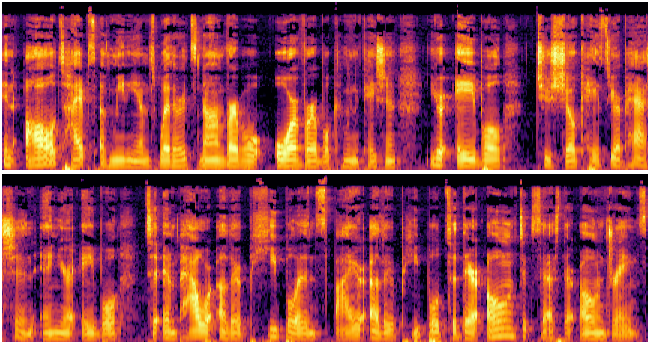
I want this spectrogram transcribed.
in all types of mediums, whether it's nonverbal or verbal communication, you're able to showcase your passion and you're able to empower other people and inspire other people to their own success, their own dreams.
